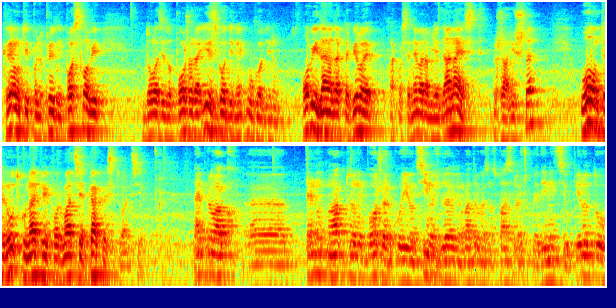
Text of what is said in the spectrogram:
krenu ti poljoprivredni poslovi, dolazi do požara iz godine u godinu. Ovih dana, dakle, bilo je, ako se ne varam, 11 žarišta, U ovom trenutku najprije informacija kakva je situacija? Najprije ovako, e, trenutno aktualni požar koji je od sinoć dojavljen vatrogasno-spasilačkoj jedinici u Pirotu,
